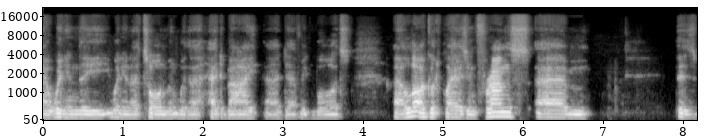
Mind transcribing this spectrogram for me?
uh, winning the winning a tournament with a head by uh, David Boards a lot of good players in France. Um, there's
